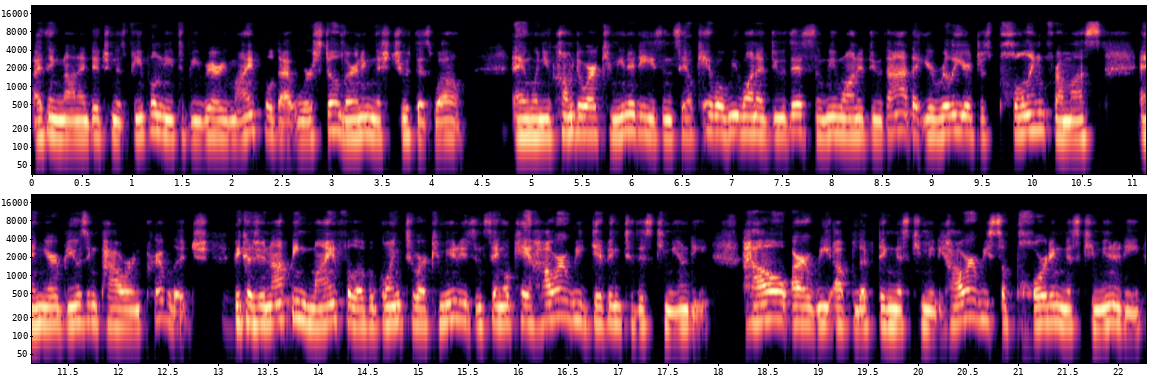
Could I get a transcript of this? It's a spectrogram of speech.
I think non-indigenous people need to be very mindful that we're still learning this truth as well and when you come to our communities and say, okay, well, we want to do this and we want to do that, that you're really you're just pulling from us and you're abusing power and privilege mm-hmm. because you're not being mindful of going to our communities and saying, okay, how are we giving to this community? How are we uplifting this community? How are we supporting this community?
